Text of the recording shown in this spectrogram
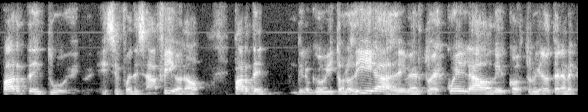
parte de tu, ese fue el desafío, ¿no? Parte de lo que he visto los días, de ver tu escuela o de construir o tener,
